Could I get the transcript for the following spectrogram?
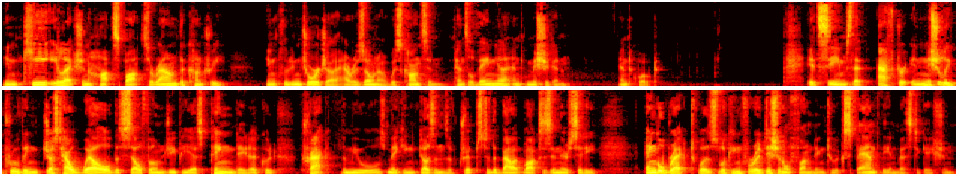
in key election hotspots around the country, including Georgia, Arizona, Wisconsin, Pennsylvania, and Michigan. It seems that after initially proving just how well the cell phone GPS ping data could track the mules making dozens of trips to the ballot boxes in their city, Engelbrecht was looking for additional funding to expand the investigation.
